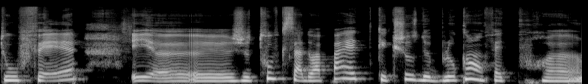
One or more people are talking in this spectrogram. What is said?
tout faire, et euh, je trouve que ça doit pas être quelque chose de bloquant en fait. Pour euh,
